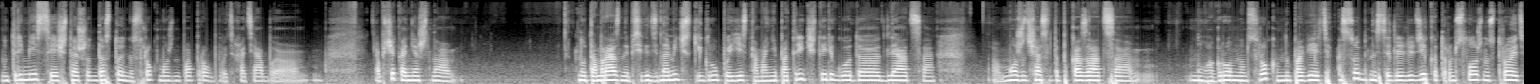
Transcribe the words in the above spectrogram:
Но три месяца, я считаю, что это достойный срок, можно попробовать хотя бы. Вообще, конечно, ну, там разные психодинамические группы есть, там они по 3-4 года длятся. Может сейчас это показаться ну, огромным сроком, но поверьте, особенности для людей, которым сложно строить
